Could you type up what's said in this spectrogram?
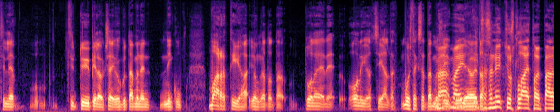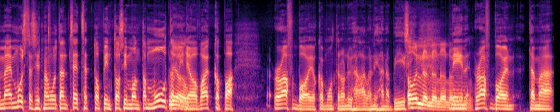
sille tyypille, onko se joku tämmöinen niin vartija, jonka tota, tulee ne oliot sieltä. Muistaaksä tämmöisiä Mä, mä itse videoita? asiassa nyt just laitoin päälle. Mä en muista, siis mä muistan ZZ Topin tosi monta muuta Joo. videoa, vaikkapa Rough Boy, joka muuten on yhä aivan ihana biisi. On, on, on, on, Niin on. Rough Boyn tämä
